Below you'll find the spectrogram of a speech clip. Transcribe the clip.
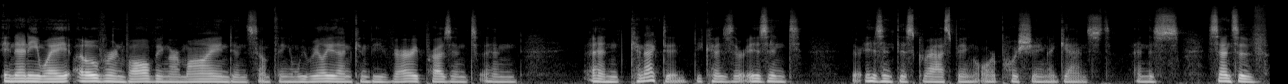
in any way over involving our mind in something and we really then can be very present and and connected because there isn't there isn't this grasping or pushing against and this sense of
